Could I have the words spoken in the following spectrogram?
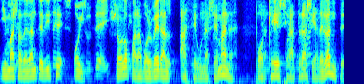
y más adelante dice hoy, solo para volver al hace una semana. ¿Por qué ese atrás y adelante?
